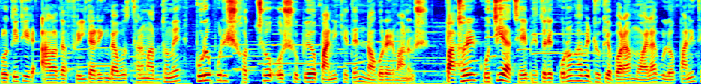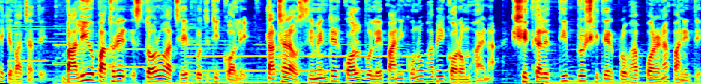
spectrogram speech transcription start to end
প্রতিটির আলাদা ফিল্টারিং ব্যবস্থার মাধ্যমে পুরোপুরি স্বচ্ছ ও সুপেয় পানি খেতেন নগরের মানুষ। পাথরের কুচি আছে, ভেতরে কোনোভাবে ঢুকে পড়া ময়লাগুলো পানি থেকে বাঁচাতে। বালি ও পাথরের স্তরও আছে প্রতিটি কলে। তাছাড়াও সিমেন্টের কল বলে পানি কোনোভাবেই গরম হয় না। শীতকালে তীব্র শীতের প্রভাব পড়ে না পানিতে।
